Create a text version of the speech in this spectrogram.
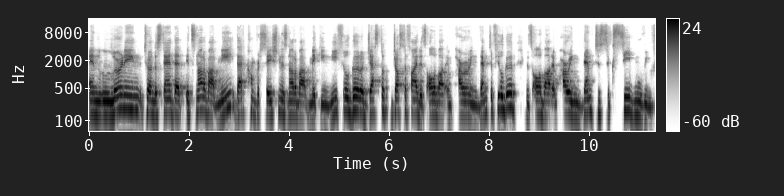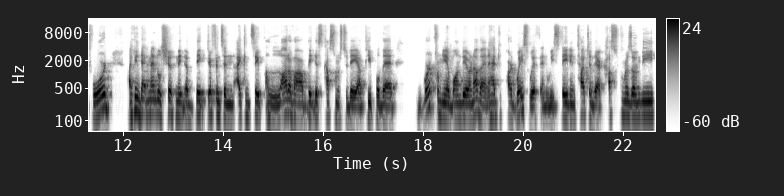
and learning to understand that it's not about me. That conversation is not about making me feel good or just justified. It's all about empowering them to feel good. It's all about empowering them to succeed moving forward I think that mental shift made a big difference. And I can say a lot of our biggest customers today are people that work for me at one day or another and I had to part ways with. And we stayed in touch and they're customers of me.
